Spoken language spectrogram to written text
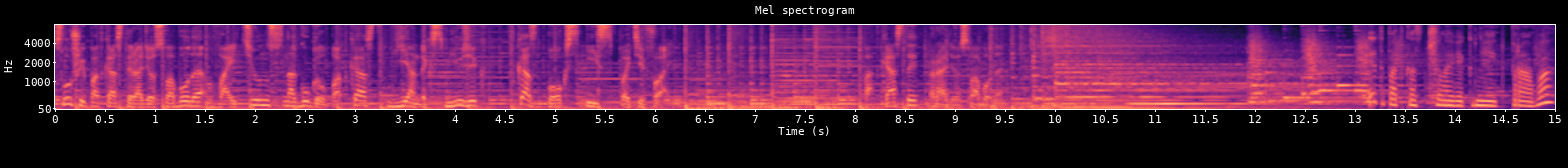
Слушай подкасты «Радио Свобода» в iTunes, на Google Podcasts, в Яндекс Music, в Castbox и Spotify. Подкасты «Радио Свобода». Это подкаст «Человек имеет право».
